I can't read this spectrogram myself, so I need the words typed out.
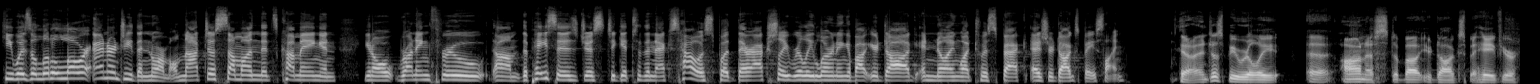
he was a little lower energy than normal, not just someone that's coming and, you know, running through um, the paces just to get to the next house, but they're actually really learning about your dog and knowing what to expect as your dog's baseline. Yeah, and just be really uh, honest about your dog's behavior.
